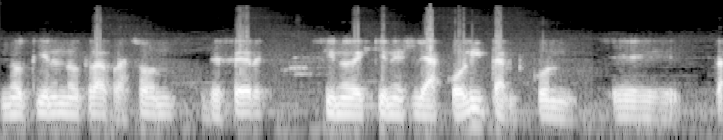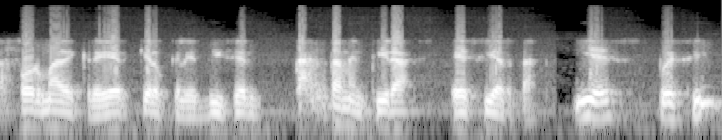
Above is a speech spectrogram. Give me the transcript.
no tienen otra razón de ser, sino de quienes le acolitan con eh, la forma de creer que lo que les dicen, tanta mentira, es cierta. Y es, pues sí,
